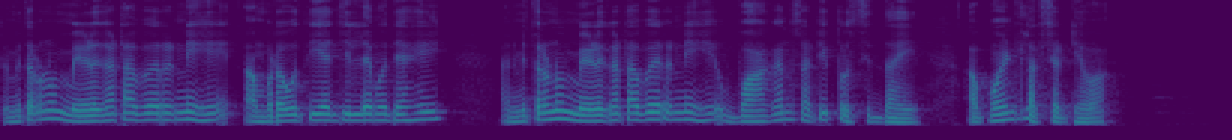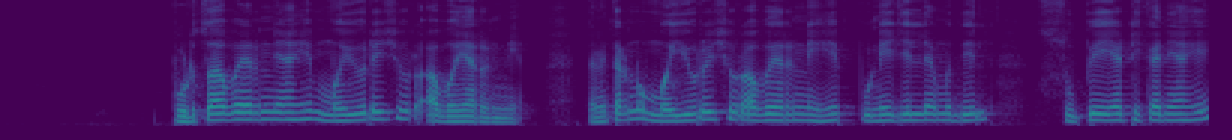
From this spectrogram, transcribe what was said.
तर मित्रांनो मेळघाट अभयारण्य हे अमरावती या जिल्ह्यामध्ये आहे. आणि मित्रांनो मेळघाट अभयारण्य हे वाघांसाठी प्रसिद्ध आहे. हा पॉईंट लक्षात ठेवा. पुढचं अभयारण्य आहे मयुरेश्वर अभयारण्य. तर मित्रांनो मयुरेश्वर अभयारण्य हे पुणे जिल्ह्यामधील सुपे या ठिकाणी आहे.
